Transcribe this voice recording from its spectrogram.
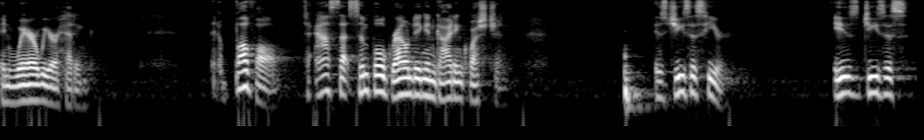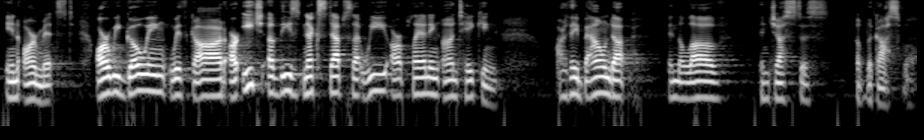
and where we are heading. And above all, to ask that simple, grounding, and guiding question Is Jesus here? Is Jesus in our midst? Are we going with God? Are each of these next steps that we are planning on taking, are they bound up in the love and justice of the gospel?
